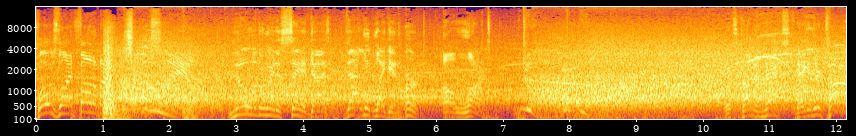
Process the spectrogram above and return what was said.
Clothesline followed by choke slam. No other way to say it, guys. That looked like it hurt a lot. What's coming next? Taking their time.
